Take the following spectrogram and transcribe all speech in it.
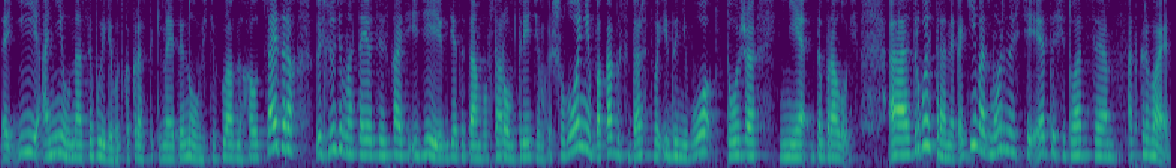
и они у нас и были вот как раз-таки на этой новости в главных аутсайдерах. То есть людям остается искать идеи где-то там во втором, третьем эшелоне, пока государство и до него тоже не добралось. А с другой стороны, какие возможности эта ситуация открывает?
